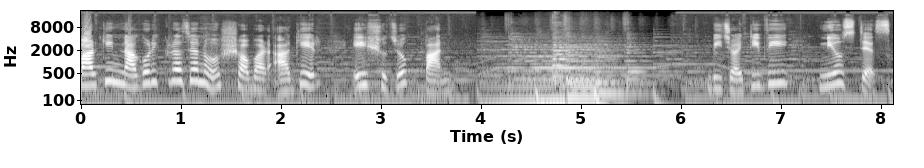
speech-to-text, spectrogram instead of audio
মার্কিন নাগরিকরা যেন সবার আগের এই সুযোগ পান। Vijay TV news desk.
